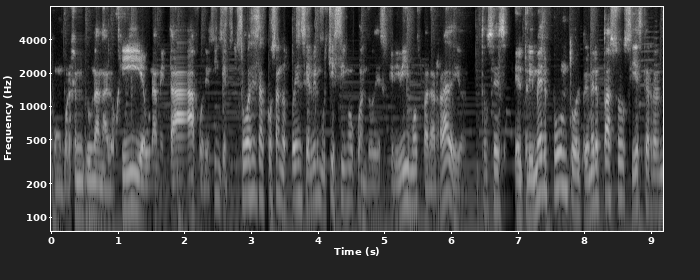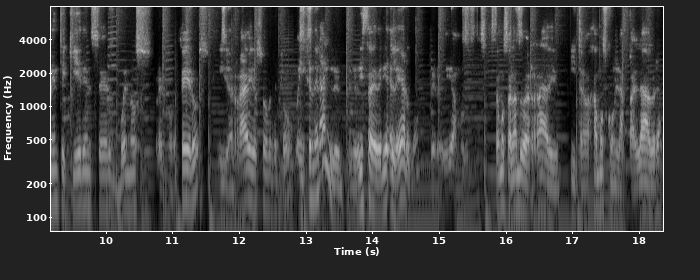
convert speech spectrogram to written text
como por ejemplo una analogía, una metáfora, en fin, que todas esas cosas nos pueden servir muchísimo cuando describimos para radio. Entonces, el primer punto, el primer paso, si es que realmente quieren ser buenos reporteros y de radio sobre todo, en general el periodista debería leer, ¿no? Pero digamos, estamos hablando de radio y trabajamos con la palabra,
